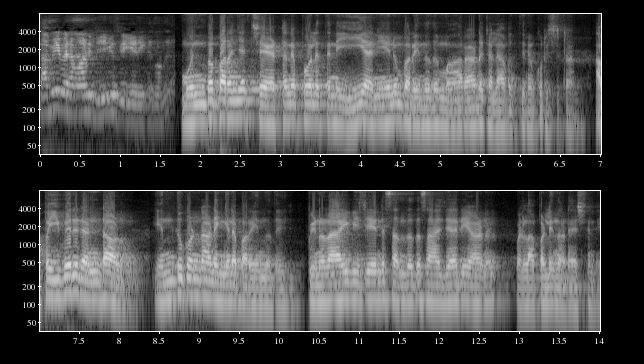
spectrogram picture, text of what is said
സമീപനമാണ് ലീഗ് സ്വീകരിക്കുന്നത്. മുൻപ് പറഞ്ഞ ചേട്ടനെ പോലെ തന്നെ ഈ അനിയനും പറയുന്നത് മാറാട് കലാപത്തിനെ കുറിച്ചിട്ടാണ്. അപ്പൊ ഇവർ രണ്ടാളും എന്തുകൊണ്ടാണ് ഇങ്ങനെ പറയുന്നത്? പിണറായി വിജയന്റെ സന്തത സഹചാരിയാണ് വെള്ളാപ്പള്ളി നടേശന്.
